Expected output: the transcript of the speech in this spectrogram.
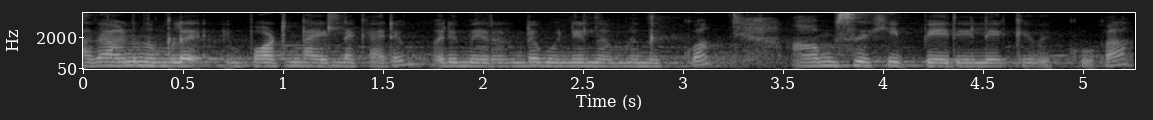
അതാണ് നമ്മൾ ഇമ്പോർട്ടന്റ് ആയിട്ടുള്ള കാര്യം. ഒരു മിററിന്റെ മുന്നിൽ നമ്മൾ നിൽക്കുക. ആംസ് ഹിപ്പ് ഏരിയയിലേക്ക് വെക്കുക.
